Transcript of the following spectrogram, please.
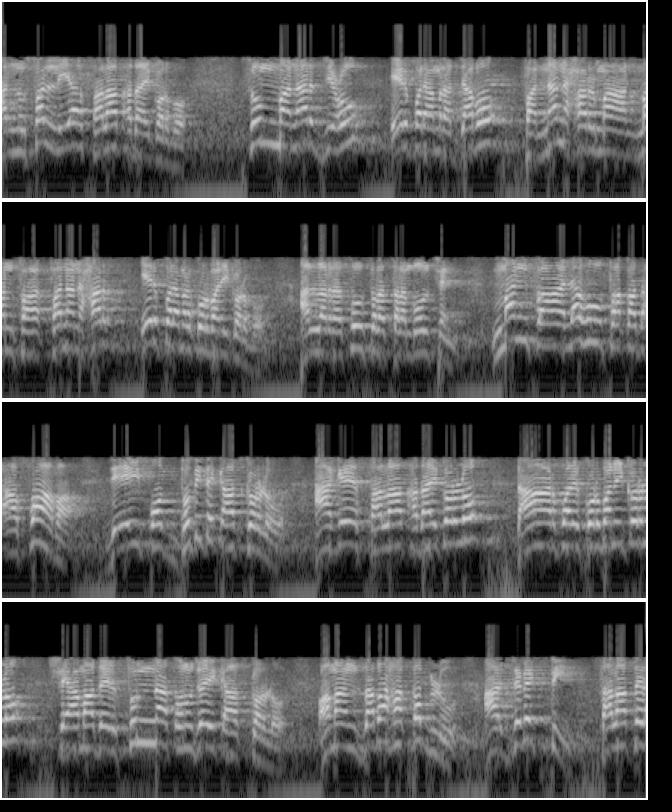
আর নুসাল্লিয়া সালাত আদায় করব। সুম্মা নারজিউ, এরপরে আমরা যাব ফানান হার মান মান ফানান হার এরপরে আমরা কোরবানি করব। আল্লাহ রাসূল সাল্লাল্লাহু সাল্লাম বলছেন, মান ফালাহু ফাকাদ আসাবা। যে এই পদ্ধতিতে কাজ করল, আগে সালাত আদায় করল, তারপরে কোরবানি করল, সে আমাদের সুন্নাত অনুযায়ী কাজ করল। অমান জাবাহা কবলু, আর যে ব্যক্তি সালাতের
